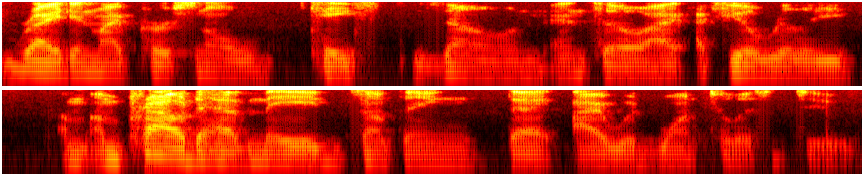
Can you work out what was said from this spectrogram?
right in my personal taste zone. And so i, I feel really I'm, I'm proud to have made something that i would want to listen to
